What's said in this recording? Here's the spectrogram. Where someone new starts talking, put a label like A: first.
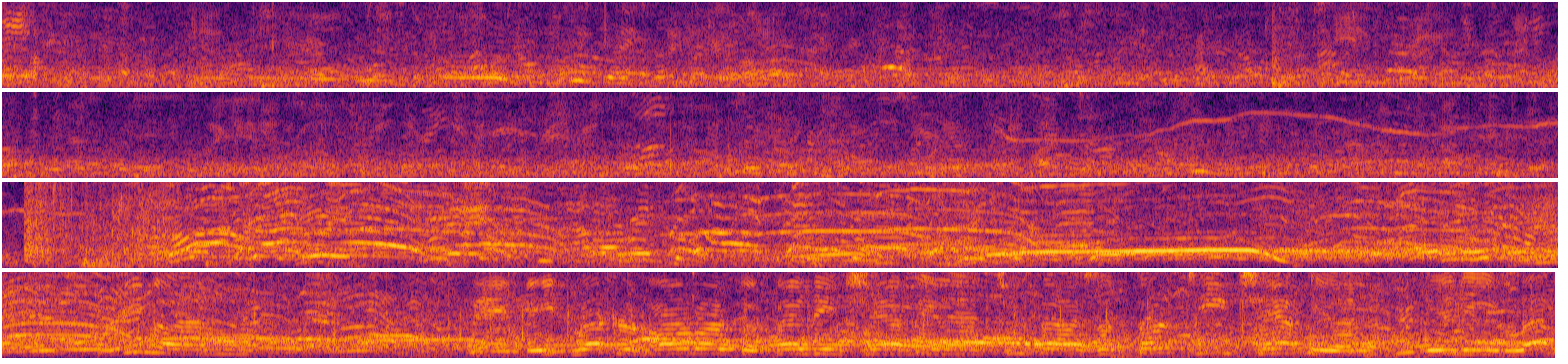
A: Uh, defending champion and 2013 champion in 11.03.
